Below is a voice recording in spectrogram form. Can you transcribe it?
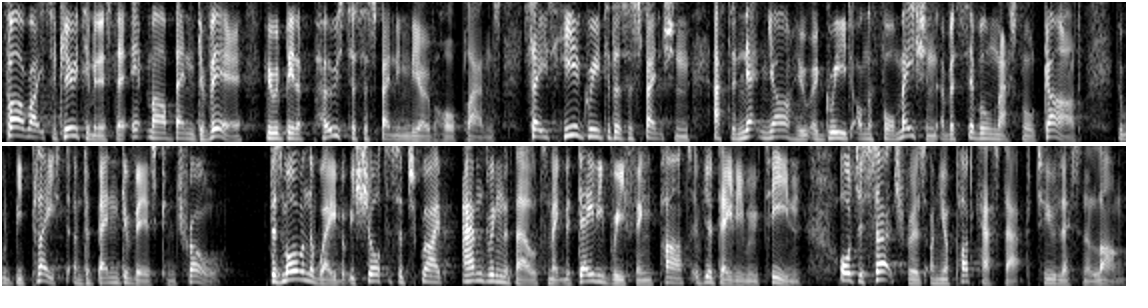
Far right Security Minister Itamar Ben Gvir, who had been opposed to suspending the overhaul plans, says he agreed to the suspension after Netanyahu agreed on the formation of a civil National Guard that would be placed under Ben Gvir's control. There's more on the way, but be sure to subscribe and ring the bell to make the daily briefing part of your daily routine, or just search for us on your podcast app to listen along.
